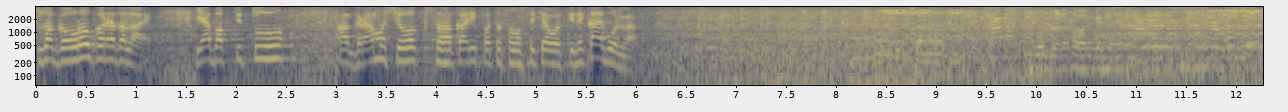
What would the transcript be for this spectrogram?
तुझा गौरव करण्यात आला आहे. या बाबतीत तू ग्रामसेवक सहकारी पतसंस्थेच्या वतीने काय बोलणार? छान वाटलं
